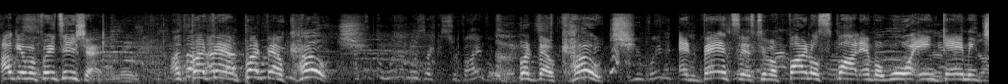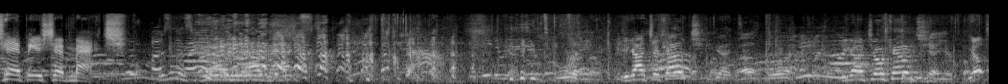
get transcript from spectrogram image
I'll give him a free T-shirt. But their, but their coach, It was like survival. Like, but the coach advances to the final spot in the War Inc Gaming Championship match. You got your coach? You got your coach? Yep.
